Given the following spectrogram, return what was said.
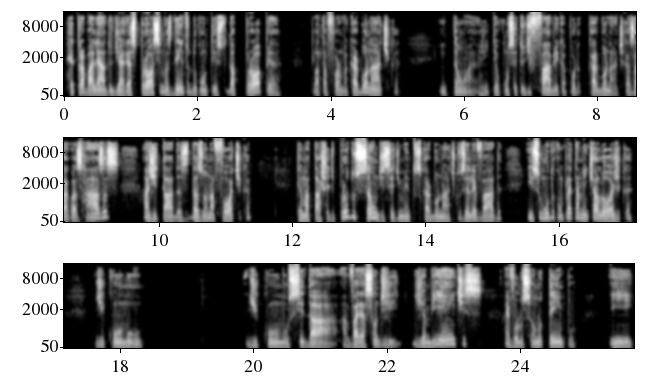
retrabalhado de áreas próximas dentro do contexto da própria plataforma carbonática. Então a gente tem o conceito de fábrica carbonática, as águas rasas agitadas da zona fótica tem uma taxa de produção de sedimentos carbonáticos elevada. Isso muda completamente a lógica de como de como se dá a variação de, de ambientes, a evolução no tempo e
